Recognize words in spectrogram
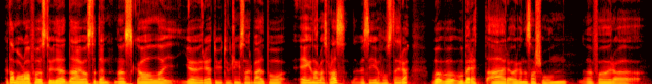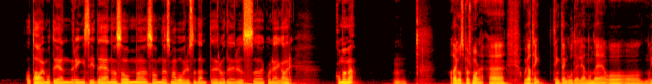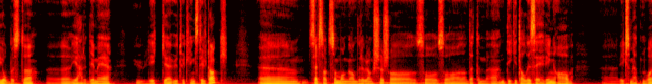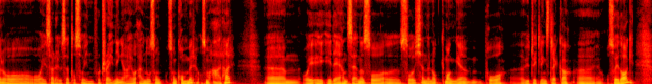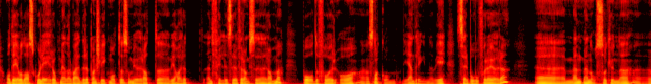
Et av målene for studiet det er jo at studentene skal gjøre et utviklingsarbeid på egen arbeidsplass, dvs. Si hos dere. Hvor, hvor, hvor beredt er organisasjonen eh, for uh, å ta imot de endringsideene som, eh, som, det som er våre studenter og deres kollegaer kommer med? Mm. Ja, Det er et godt spørsmål. Eh, og Vi har tenkt, tenkt, en god del gjennom det. Og, og nå jobbes det eh, iherdig med ulike utviklingstiltak. Eh, selvsagt som mange andre bransjer, så, så, så dette med digitalisering av virksomheten vår, og, og, i særdeleshet også innenfor training, er jo, er jo noe som, som, kommer, og som er her. Um, og i, i, det henseende så, så, kjenner nok mange på utviklingstrekka uh, også i dag. Og det å da skolere opp medarbeidere på en slik måte som gjør at uh, vi har et, en felles referanseramme både for å snakke om de endringene vi ser behov for å gjøre, men, men, også kunne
